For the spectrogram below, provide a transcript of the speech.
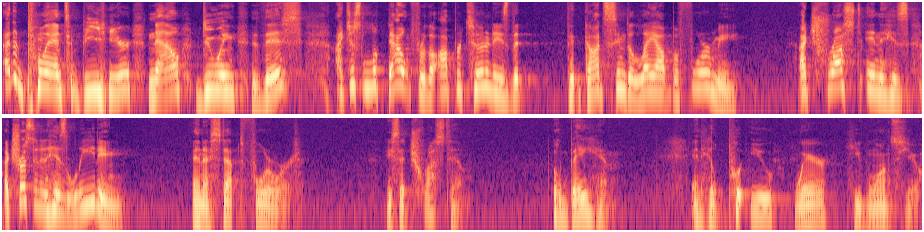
I didn't plan to be here now doing this. I just looked out for the opportunities that, that God seemed to lay out before me. I trust in his, I trusted in his leading, and I stepped forward. He said, Trust him, obey him, and he'll put you where he wants you.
